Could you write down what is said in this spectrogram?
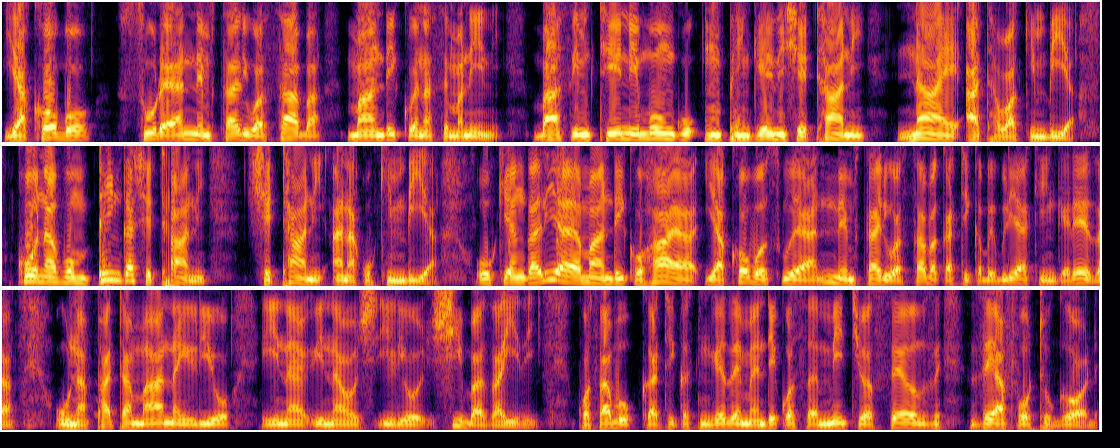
yakobo sura ya nne mstari wa saba maandiko yanasema nini? Basi mtiini mungu mpingeni shetani naye atawakimbia. Kwa unavyompinga shetani shetani anakukimbia. Ukiangalia ya maandiko haya yakobo sura ya nne mstari wa saba katika biblia ya kiingereza unapata maana iliyo iliyoshiba zaidi. Kwa sababu katika kiingereza imeandikwa submit yourselves therefore to god.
